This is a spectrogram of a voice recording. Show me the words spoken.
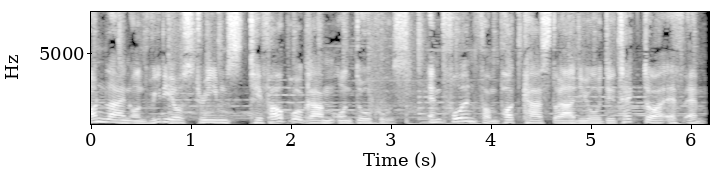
Online- und Videostreams, TV-Programm und Dokus. Empfohlen vom Podcast Radio Detektor FM.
